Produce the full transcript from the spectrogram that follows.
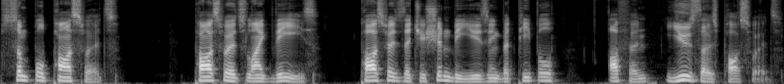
simple passwords. Passwords like these. Passwords that you shouldn't be using, but people often use those passwords.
